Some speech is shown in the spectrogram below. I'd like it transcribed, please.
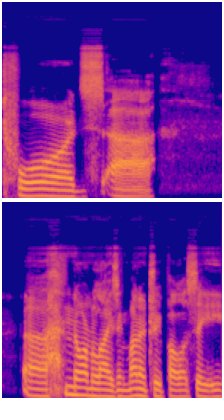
towards uh, uh, normalizing monetary policy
